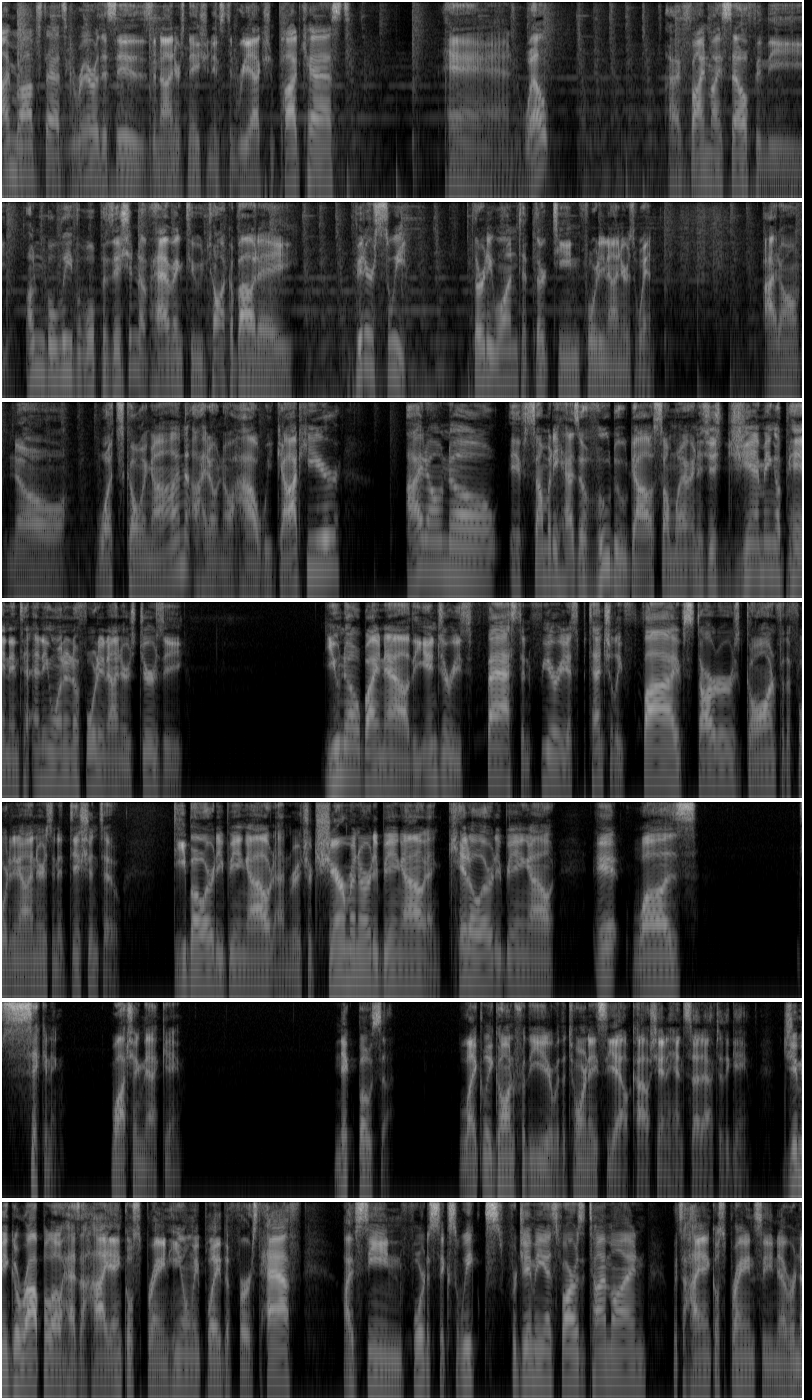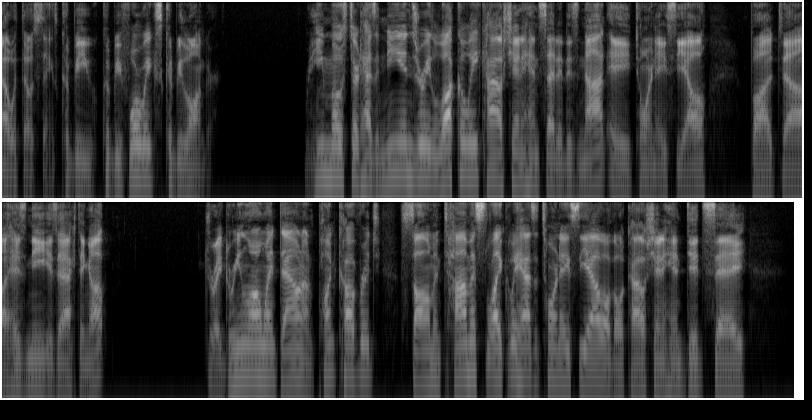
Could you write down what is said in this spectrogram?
I'm Rob Stats Guerrera. This is the Niners Nation Instant Reaction Podcast. And, well, I find myself in the unbelievable position of having to talk about a bittersweet 31 to 13 49ers win. I don't know what's going on. I don't know how we got here. I don't know if somebody has a voodoo doll somewhere and is just jamming a pin into anyone in a 49ers jersey. You know by now the injuries fast and furious, potentially five starters gone for the 49ers in addition to Deebo already being out and Richard Sherman already being out and Kittle already being out. It was sickening watching that game. Nick Bosa, likely gone for the year with a torn ACL, Kyle Shanahan said after the game. Jimmy Garoppolo has a high ankle sprain. He only played the first half. I've seen four to six weeks for Jimmy as far as the timeline. It's a high ankle sprain, so you never know with those things. Could be could be four weeks, could be longer. Raheem Mostert has a knee injury. Luckily, Kyle Shanahan said it is not a torn ACL, but uh, his knee is acting up. Dre Greenlaw went down on punt coverage. Solomon Thomas likely has a torn ACL, although Kyle Shanahan did say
